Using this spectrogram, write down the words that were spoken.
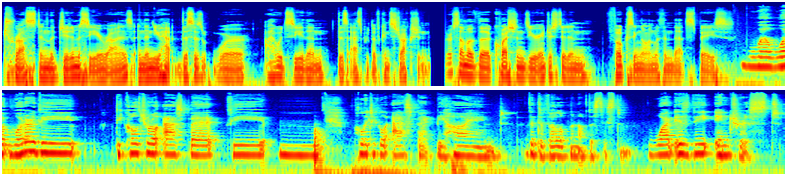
trust and legitimacy arise. And then you have this is where I would see then this aspect of construction. What are some of the questions you're interested in focusing on within that space? Well, what what are the the cultural aspect, the um, political aspect behind the development of the system? What is the interest,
